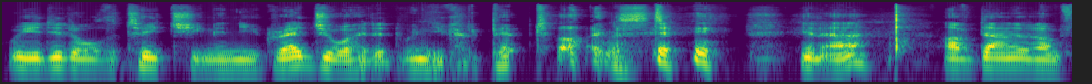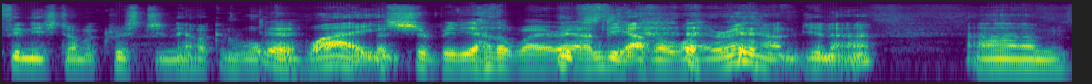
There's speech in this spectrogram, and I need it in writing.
where you did all the teaching and you graduated when you got baptized. you know, I've done it. I'm finished. I'm a Christian now. I can walk Yeah, away. That should be the other way around. It's the other way around, you know. Um,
